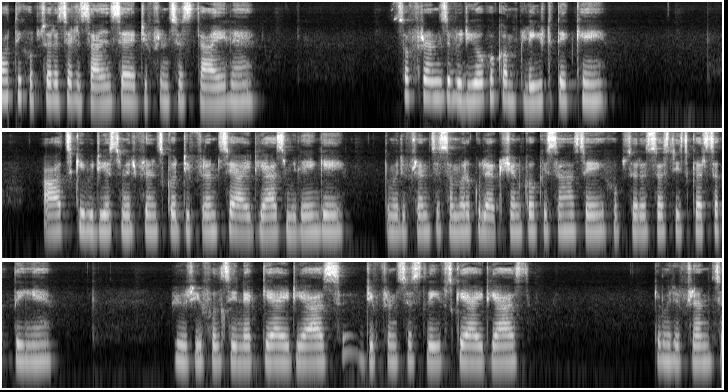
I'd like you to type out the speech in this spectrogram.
बहुत ही खूबसूरत से डिज़ाइन है डिफरेंट से स्टाइल हैं। सो फ्रेंड्स वीडियो को कंप्लीट देखें। आज की वीडियो से मेरे फ्रेंड्स को डिफरेंट से आइडियाज़ मिलेंगे। कि मेरी फ्रेंड्स समर कलेक्शन को किस तरह से खूबसूरत से स्टिच कर सकती हैं? ब्यूटीफुल सी नेक के आइडियाज़ डिफरेंट से स्लीव्स के आइडियाज़ कि मेरी फ्रेंड्स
